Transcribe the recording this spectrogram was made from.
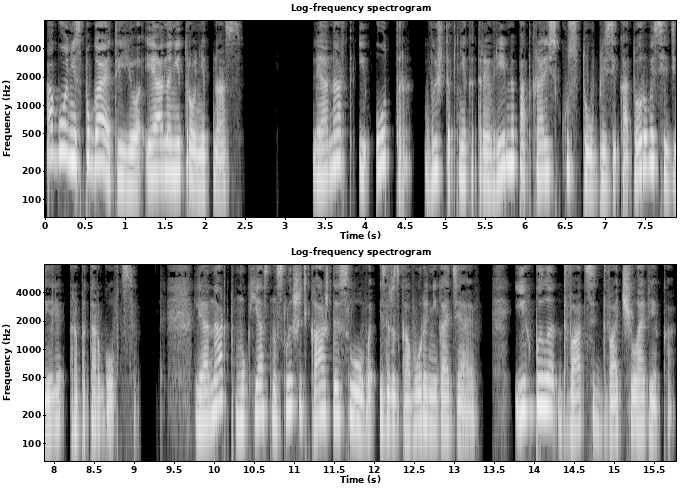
«Огонь испугает ее, и она не тронет нас». Леонард и Оттер, выждав некоторое время, подкрались к кусту, вблизи которого сидели работорговцы. Леонард мог ясно слышать каждое слово из разговора негодяев. Их было 22 человека.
